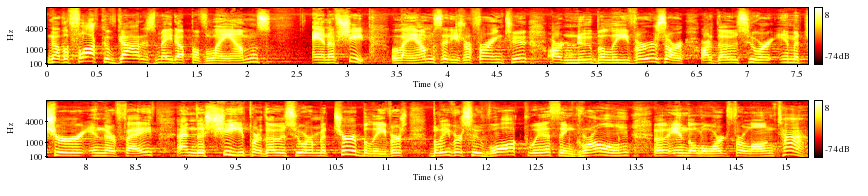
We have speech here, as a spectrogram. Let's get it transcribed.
Now, the flock of God is made up of lambs and of sheep. Lambs that he's referring to are new believers, are, are those who are immature in their faith, and the sheep are those who are mature believers, believers who've walked with and grown uh, in the Lord for a long time.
